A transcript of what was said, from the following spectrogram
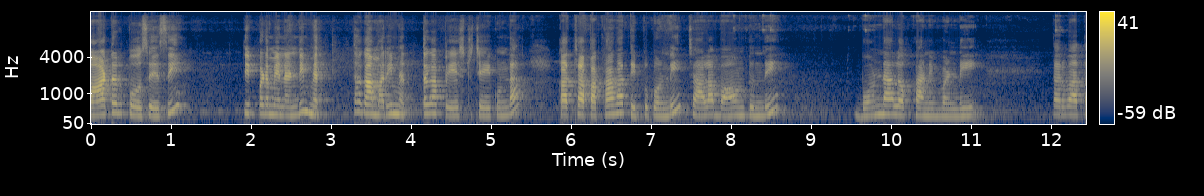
వాటర్ పోసేసి తిప్పడమేనండి మెత్త మెత్తగా మరీ మెత్తగా పేస్ట్ చేయకుండా కచ్చా పక్కాగా తిప్పుకోండి. చాలా బాగుంటుంది. బోండాలో కానివ్వండి తర్వాత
